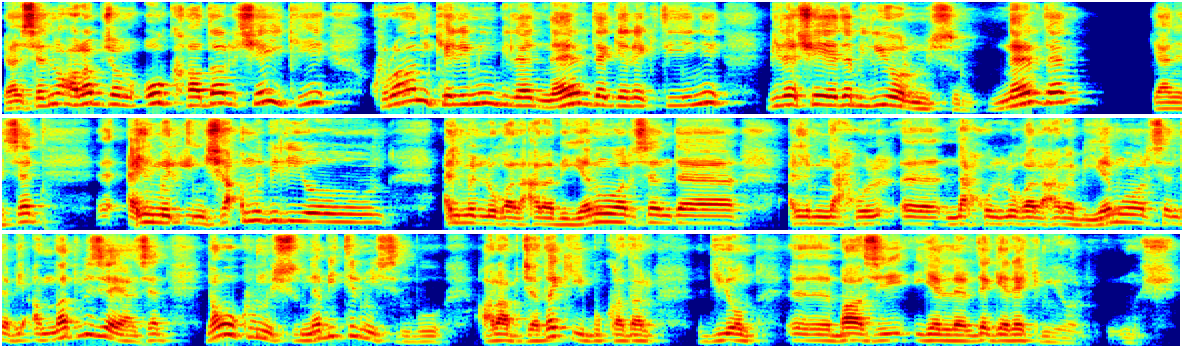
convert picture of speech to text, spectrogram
Yani senin Arapçan o kadar şey ki Kur'an-ı Kerim'in bile nerede gerektiğini bile şey edebiliyormuşsun. Nereden? Yani sen ilmül inşa mı biliyorsun? İlmül lugal arabiye mi var sende? İlm nahul, e, nahul lugal arabiye mi var sende? Bir anlat bize yani sen ne okumuşsun, ne bitirmişsin bu Arapçada ki bu kadar diyorsun e, bazı yerlerde gerekmiyormuş.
